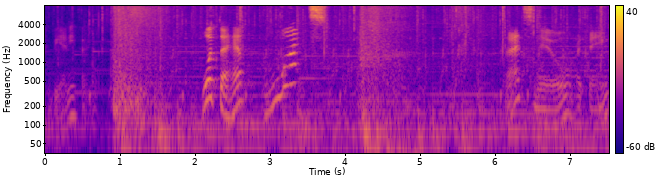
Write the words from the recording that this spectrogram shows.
could be anything. What the hell? What? That's new, I think.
